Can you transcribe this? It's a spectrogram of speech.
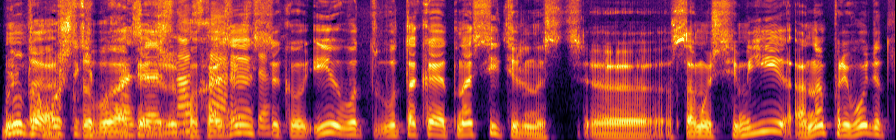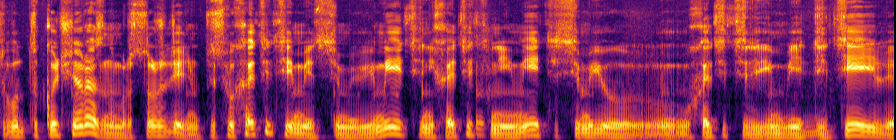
были ну, да, чтобы, по опять же, по хозяйству. И вот, вот такая относительность э, самой семьи, она приводит вот к очень разным рассуждениям. То есть вы хотите иметь семью, имеете, не хотите, не имеете семью, хотите иметь детей или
